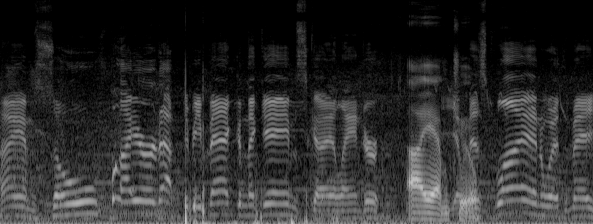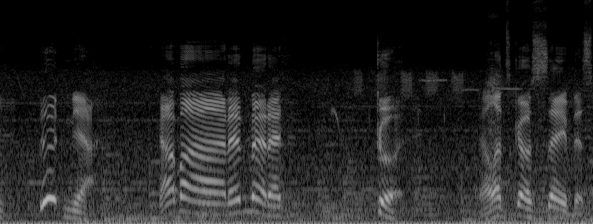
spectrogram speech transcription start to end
I am so fired up to be back in the game, Skylander. I am You too. missed flying with me, didn't ya? Come on, admit it. Good. Now let's go save this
